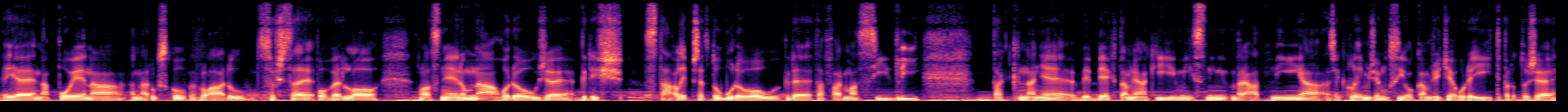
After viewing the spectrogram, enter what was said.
je napojena na ruskou vládu, což se povedlo vlastně jenom náhodou, že když stáli před tou budovou, kde ta farma sídlí, tak na ně vyběh tam nějaký místní vrátný a řekl jim, že musí okamžitě odejít, protože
